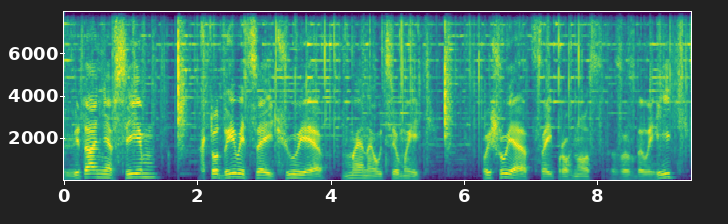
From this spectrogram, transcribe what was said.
Вітання всім, хто дивиться і чує мене у цю мить. Пишу я цей прогноз заздалегідь.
